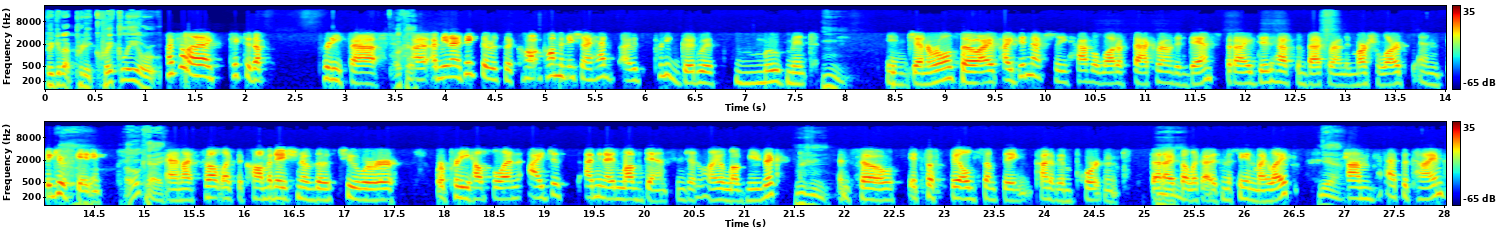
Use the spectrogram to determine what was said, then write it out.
pick it up pretty quickly, or? I feel like I picked it up pretty fast. Okay. I, I mean, I think there was a co- combination. I had, I was pretty good with movement mm. in general. So I, I didn't actually have a lot of background in dance, but I did have some background in martial arts and figure skating. Okay. And I felt like the combination of those two were were pretty helpful. And I just, I mean, I love dance in general. I love music, mm-hmm. and so it fulfilled something kind of important that I felt like I was missing in my life Yeah. um, at the time.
